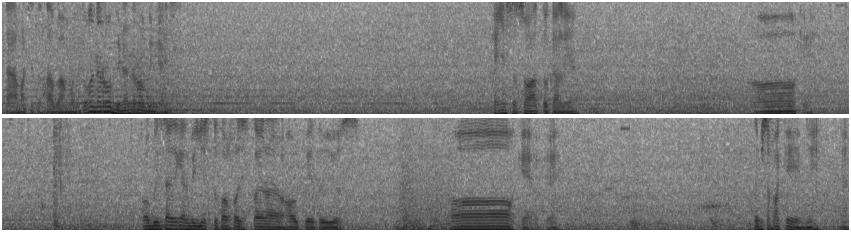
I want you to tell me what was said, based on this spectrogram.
Kita masih tetap bangun. Tuh ada Robin, ada Robin guys. Kayaknya sesuatu kali ya. Oke. Robin sign can be used to call for destroyer and hold P to use. Oke oke. Kita bisa pakai ini ya.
